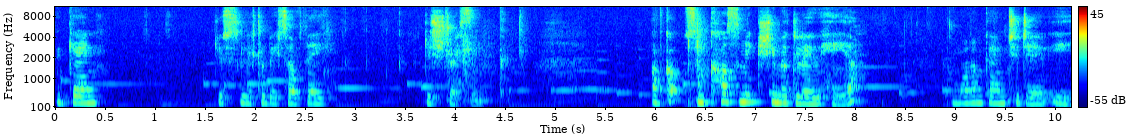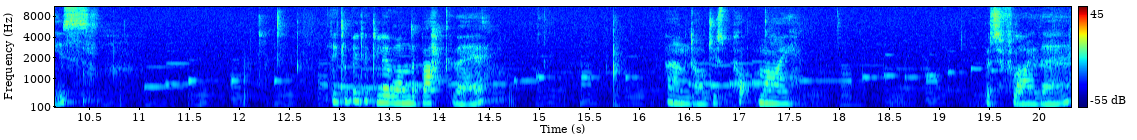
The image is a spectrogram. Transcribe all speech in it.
again, just a little bit of the distress ink. I've got some Cosmic Shimmer Glue here and what I'm going to do is a little bit of glue on the back there and I'll just pop my butterfly there.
